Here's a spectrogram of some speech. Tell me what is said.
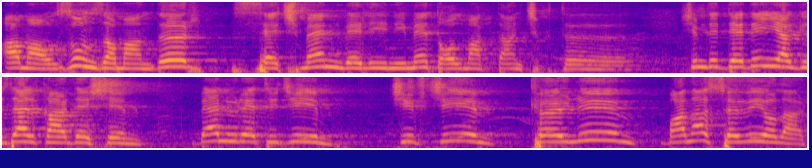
Ama uzun zamandır seçmen veli nimet olmaktan çıktı. Şimdi dedin ya güzel kardeşim ben üreticiyim, çiftçiyim, köylüyüm bana sövüyorlar.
